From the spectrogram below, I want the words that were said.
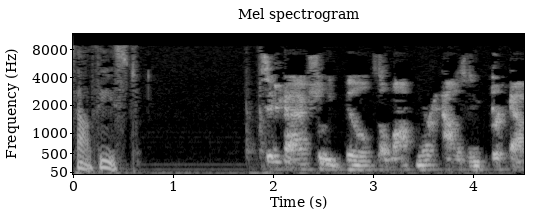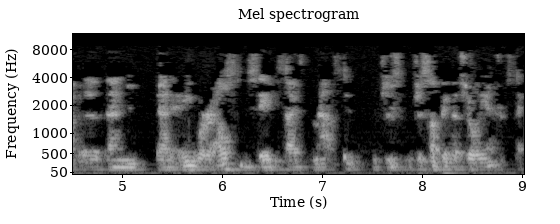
Southeast. Sitka actually builds a lot more housing per capita than, than anywhere else in the state besides the Mat-Su, which is, which is something that's really interesting.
